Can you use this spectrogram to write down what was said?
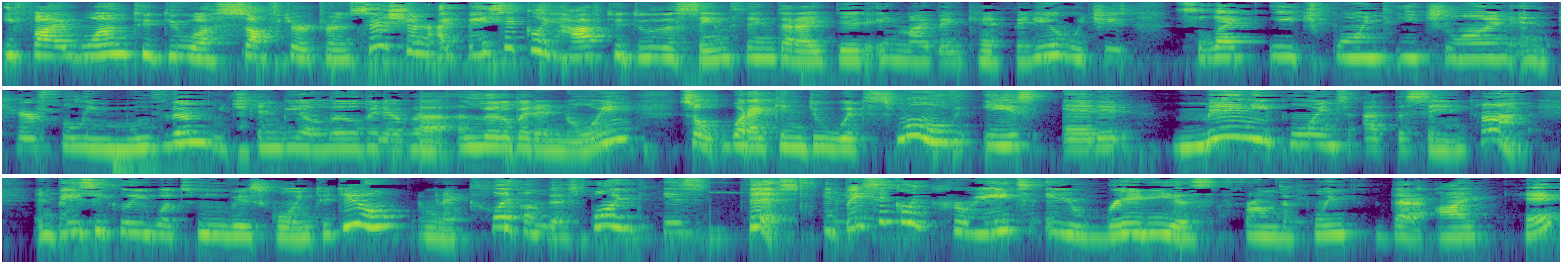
If I want to do a softer transition, I basically have to do the same thing that I did in my banquet video, which is select each point, each line, and carefully move them, which can be a little bit of a, a little bit annoying. So what I can do with Smoove is edit many points at the same time. And basically what Smoove is going to do, I'm to click on this point, is this. It basically creates a radius from the point that I pick,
